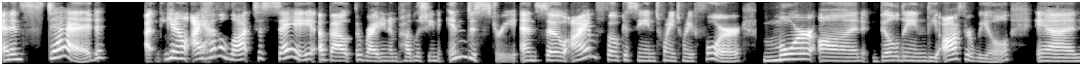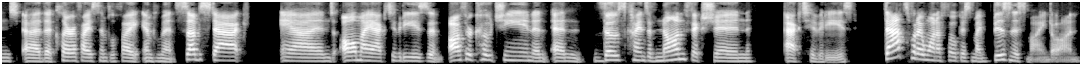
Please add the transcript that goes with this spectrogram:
and instead, you know, I have a lot to say about the writing and publishing industry. And so I am focusing 2024 more on building the author wheel and uh, the Clarify, Simplify, Implement Substack and all my activities and author coaching and, and those kinds of nonfiction activities. That's what I want to focus my business mind on.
